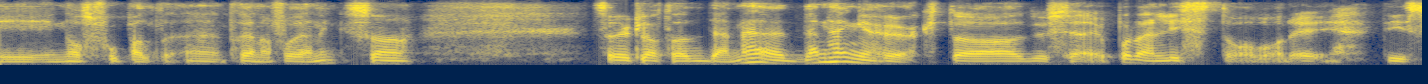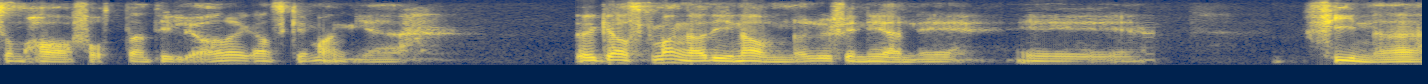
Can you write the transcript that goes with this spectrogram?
i Norsk Fotballtrenerforening. Så, så det er klart at den, den, henger høyt. og Du ser jo på den lista over de, de, som har fått den tidligere. Det er ganske mange, det er ganske mange av de navnene du finner igjen i, i fine,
